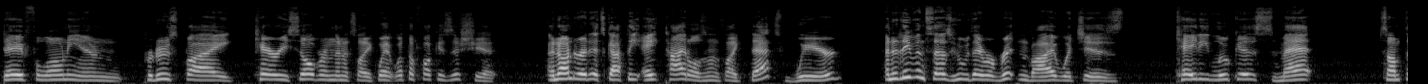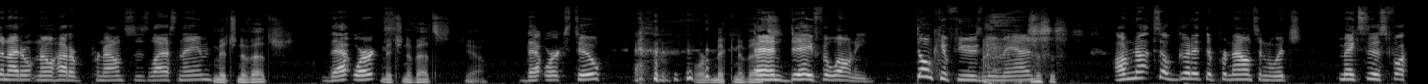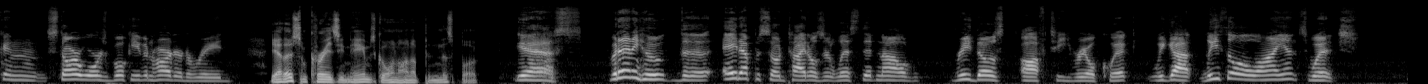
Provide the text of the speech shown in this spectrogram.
Dave Filoni, and produced by Cary Silver. And then it's like, wait, what the fuck is this shit? And under it, it's got the eight titles, and it's like, that's weird. And it even says who they were written by, which is Katie Lucas, Matt something I don't know how to pronounce his last name. Mitch Nevets, That works. Mitch Nevets, yeah, That works too. or Mick Nevets. and Dave Filoni. Don't confuse me, man. I'm not so good at the pronouncing, which makes this fucking Star Wars book even harder to read. yeah, there's some crazy names going on up in this book. Yes. But anywho, the eight episode titles are listed, and I'll read those off to you real quick. We got Lethal Alliance, which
